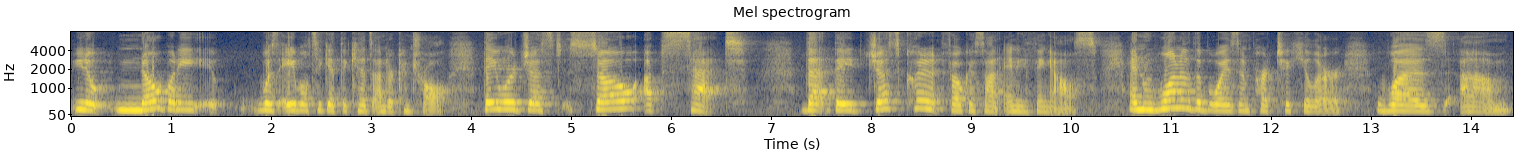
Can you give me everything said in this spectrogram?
you know nobody was able to get the kids under control. They were just so upset that they just couldn't focus on anything else. And one of the boys in particular was, um,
